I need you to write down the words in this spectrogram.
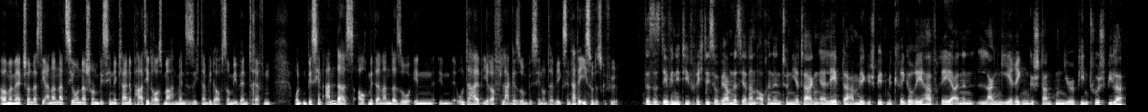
Aber man merkt schon, dass die anderen Nationen da schon ein bisschen eine kleine Party draus machen, wenn sie sich dann wieder auf so einem Event treffen. Und ein bisschen anders auch miteinander so in, in unterhalb ihrer Flagge so ein bisschen unterwegs sind. Hatte ich so das Gefühl. Das ist definitiv richtig so. Wir haben das ja dann auch in den Turniertagen erlebt. Da haben wir gespielt mit Gregory Havre, einen langjährigen gestandenen European Tourspieler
